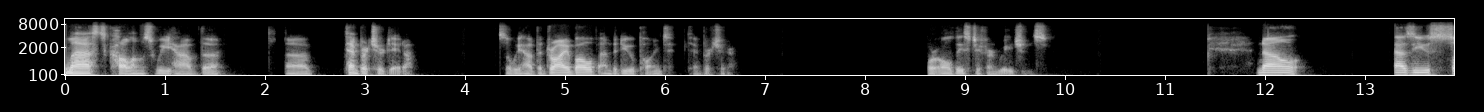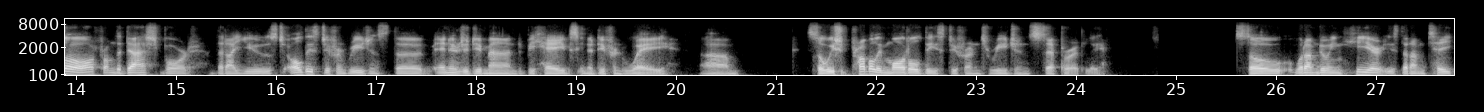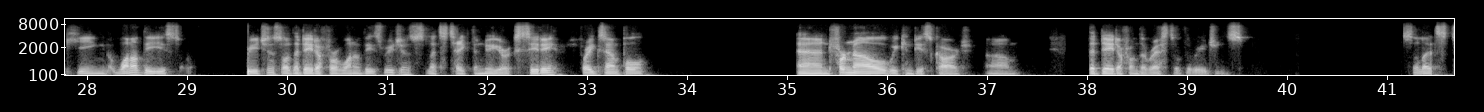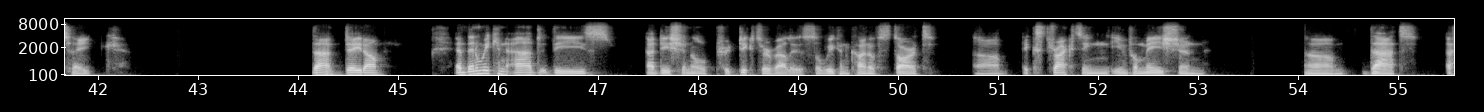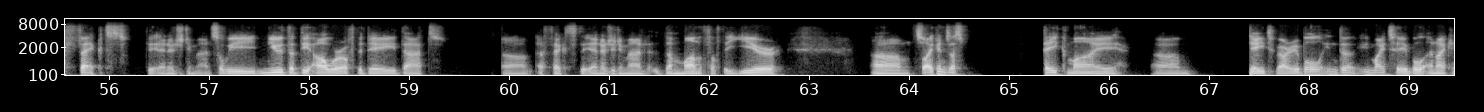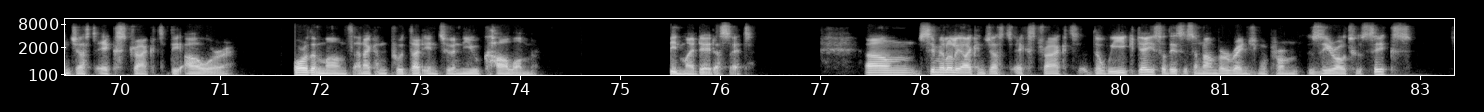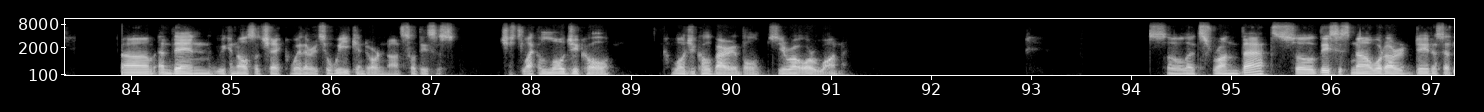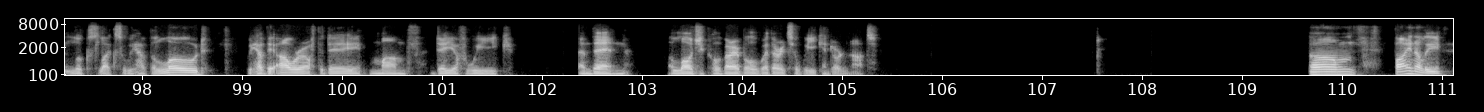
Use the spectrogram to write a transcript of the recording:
last columns, we have the uh, temperature data. So we have the dry bulb and the dew point temperature for all these different regions. Now, as you saw from the dashboard that I used, all these different regions, the energy demand behaves in a different way. Um, so we should probably model these different regions separately. So what I'm doing here is that I'm taking one of these regions or the data for one of these regions. Let's take the New York City, for example. And for now, we can discard um, the data from the rest of the regions. So let's take that data, and then we can add these additional predictor values. So we can kind of start uh, extracting information um, that affects the energy demand. So we knew that the hour of the day that uh, affects the energy demand, the month of the year. Um, so I can just take my um, date variable in the in my table and I can just extract the hour or the month and I can put that into a new column in my data set. Um, similarly, I can just extract the weekday. So this is a number ranging from zero to six. Um, and then we can also check whether it's a weekend or not. So this is just like a logical, logical variable, zero or one. So let's run that. So this is now what our data set looks like. So we have the load, we have the hour of the day, month, day of week, and then a logical variable, whether it's a weekend or not. Um, finally,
